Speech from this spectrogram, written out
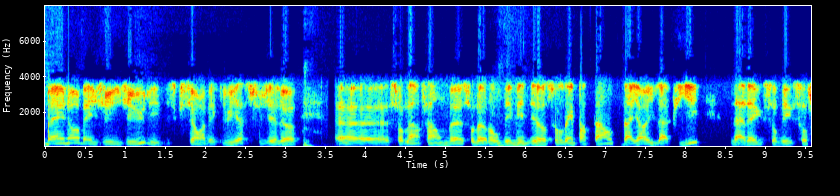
ben non, ben j'ai eu les discussions avec lui à ce sujet-là. Euh, sur l'ensemble, sur le rôle des médias, sur l'importance. D'ailleurs, il a appuyé la règle sur des sources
